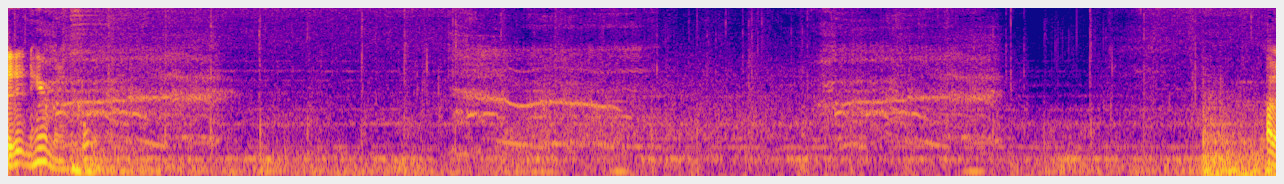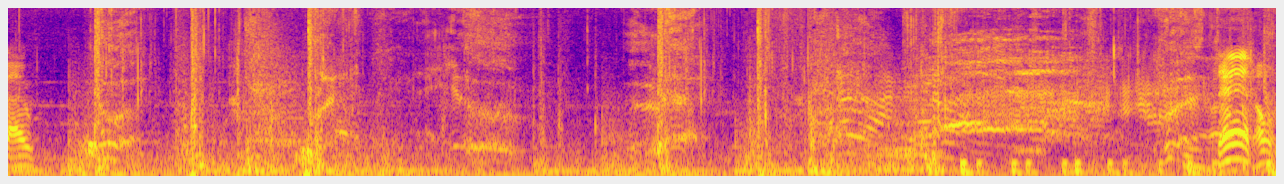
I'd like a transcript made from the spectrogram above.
They didn't hear me. Cool. Hello. He's dead. Oh.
